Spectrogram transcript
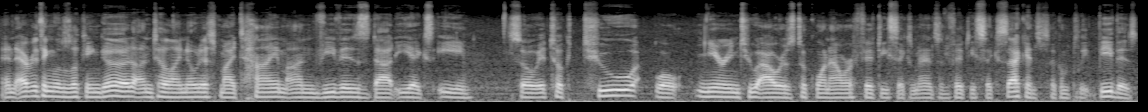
and everything was looking good until I noticed my time on vvis.exe so it took two well nearing two hours took one hour 56 minutes and 56 seconds to complete vvis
